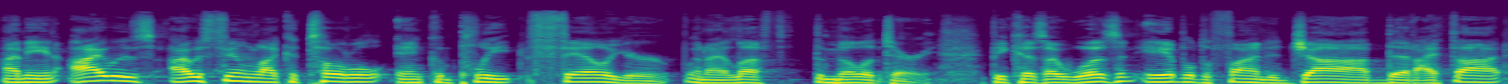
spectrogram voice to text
I mean, I was I was feeling like a total and complete failure when I left the military because I wasn't able to find a job that I thought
